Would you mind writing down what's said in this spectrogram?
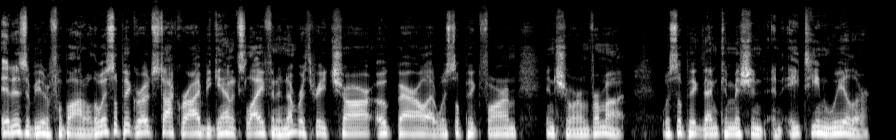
It is a beautiful bottle. The Whistle Pig Roadstock Rye began its life in a number three char oak barrel at Whistle Pig Farm in Shoreham, Vermont. Whistle Pig then commissioned an 18 wheeler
